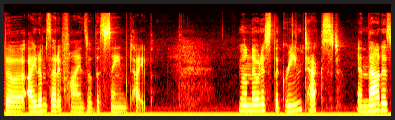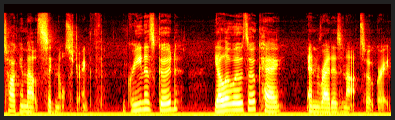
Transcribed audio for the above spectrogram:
the items that it finds of the same type. You'll notice the green text, and that is talking about signal strength. Green is good, yellow is okay, and red is not so great.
